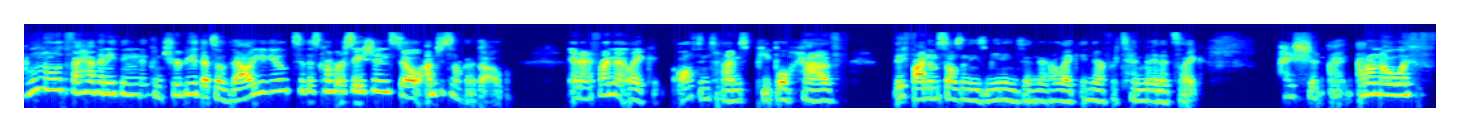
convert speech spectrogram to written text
I don't know if I have anything to contribute that's of value to this conversation, so I'm just not going to go. And I find that like oftentimes people have, they find themselves in these meetings and they're like in there for 10 minutes, like, I should, I, I don't know if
